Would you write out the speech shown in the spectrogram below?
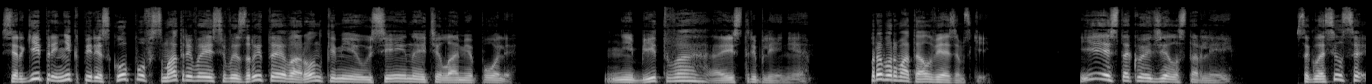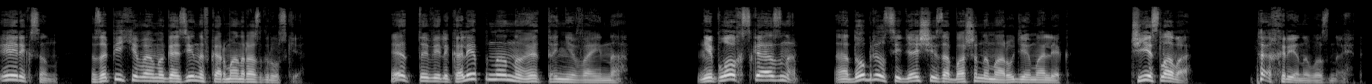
Сергей приник к перископу, всматриваясь в изрытое воронками и усеянное телами поле. «Не битва, а истребление», — пробормотал Вяземский. «Есть такое дело, Старлей», — согласился Эриксон, запихивая магазины в карман разгрузки. «Это великолепно, но это не война». «Неплохо сказано», — одобрил сидящий за башенным орудием Олег. «Чьи слова?» «А хрен его знает.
